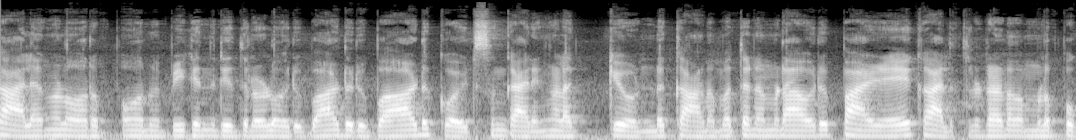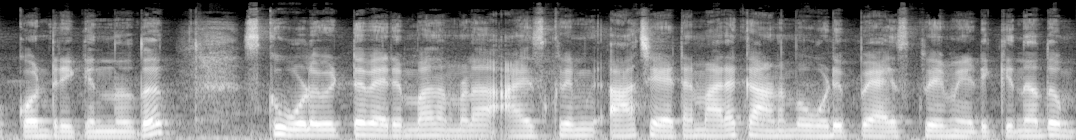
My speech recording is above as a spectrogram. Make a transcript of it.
കാലങ്ങൾ ഓർമ്മിപ്പിക്കുന്ന രീതിയിലുള്ള ഒരുപാട് ഒരുപാട് കോയിറ്റ്സും കാര്യങ്ങളൊക്കെ ഉണ്ട്. കാണുമ്പോൾ തന്നെ നമ്മുടെ ആ ഒരു പഴയ കാലത്തിലൂടെയാണ് നമ്മൾ പൊയ്ക്കൊണ്ടിരിക്കുന്നത് സ്കൂൾ വിട്ട് വരുമ്പോൾ നമ്മൾ ഐസ്ക്രീം ആ ചേട്ടന്മാരെ കാണുമ്പോൾ ഓടിപ്പോയി ഐസ്ക്രീം മേടിക്കുന്നതും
